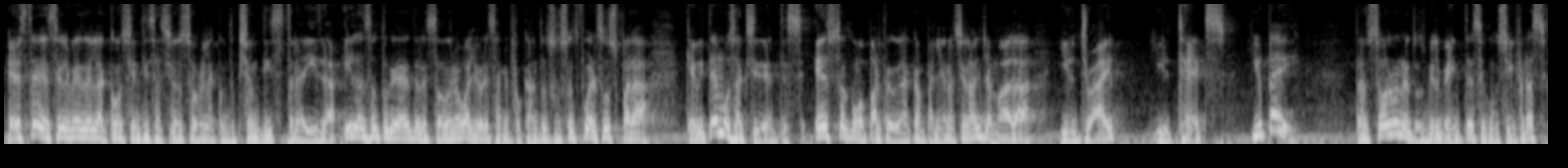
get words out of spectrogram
Este es el mes de la concientización sobre la conducción distraída y las autoridades del estado de Nueva York están enfocando sus esfuerzos para que evitemos accidentes. Esto como parte de una campaña nacional llamada You Drive, You Text, You Pay. Tan solo en el 2020, según cifras,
